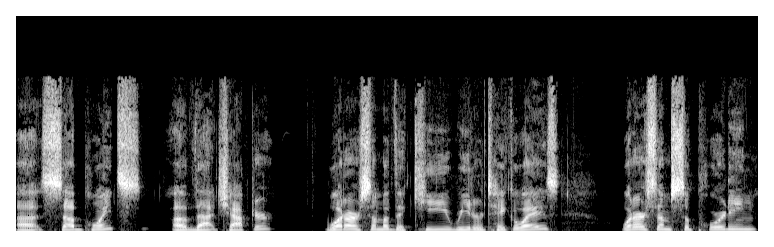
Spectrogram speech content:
uh, sub points of that chapter? What are some of the key reader takeaways? What are some supporting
